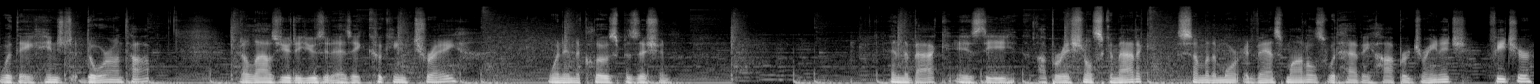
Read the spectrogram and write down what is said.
with a hinged door on top. It allows you to use it as a cooking tray when in the closed position. In the back is the operational schematic. Some of the more advanced models would have a hopper drainage feature,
